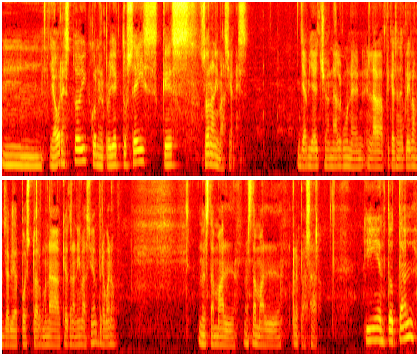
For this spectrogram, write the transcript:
Mm, y ahora estoy con el proyecto 6, que es, son animaciones. Ya había hecho en alguna, en, la aplicación de Playground, ya había puesto alguna que otra animación, pero bueno, no está mal, no está mal repasar. Y en total,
